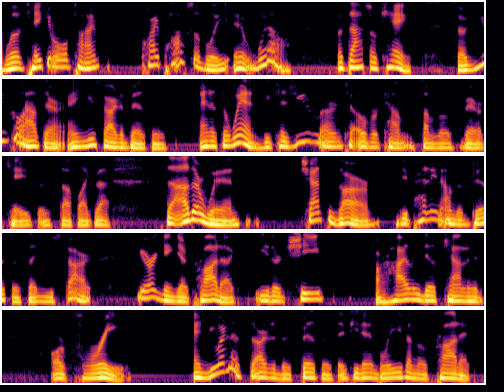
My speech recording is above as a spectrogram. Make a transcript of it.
Will it take a little time? Quite possibly it will, but that's okay. So you go out there and you start a business and it's a win because you learn to overcome some of those barricades and stuff like that. The other win, chances are, depending on the business that you start, you're going to get products either cheap or highly discounted or free. And you wouldn't have started this business if you didn't believe in those products.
